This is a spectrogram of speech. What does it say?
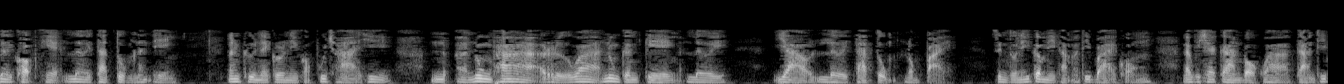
เลยขอบเขตเลยตาตุ่มนั่นเอง นั่นคือในกรณีของผู้ชายที่นุ่งผ้าหรือว่านุ่งกางเกงเลยยาวเลยตาตุ่มลงไป ซึ่งตัวนี้ก็มีคำอธิบายของนักวิชาการบอกว่าการที่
